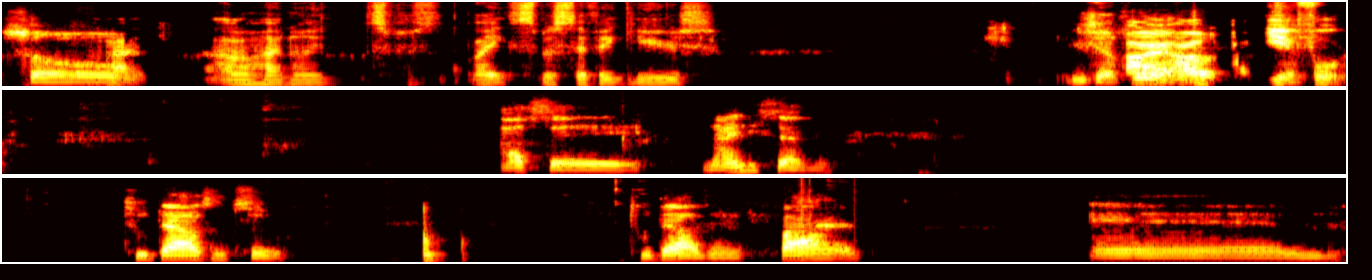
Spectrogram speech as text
So All right. I don't have no like specific years. You said four. right I'll- right? yeah four I'll say 97, 2002, 2005, and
